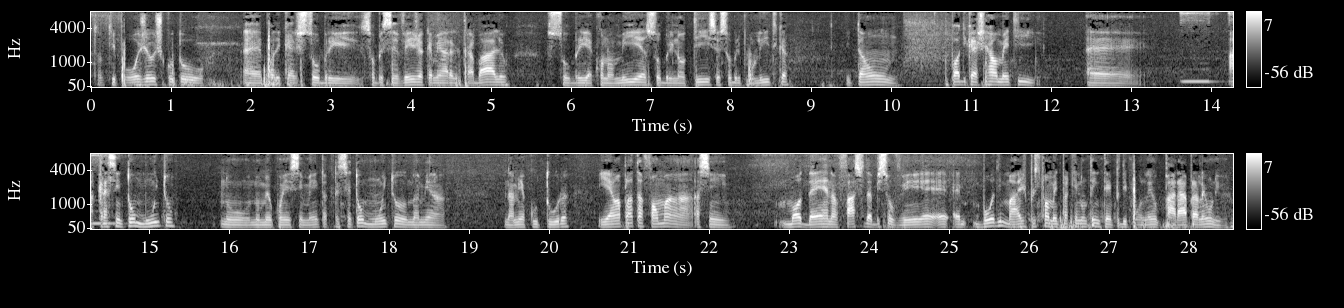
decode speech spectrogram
Então, tipo, hoje eu escuto é, podcasts sobre, sobre cerveja, que é minha área de trabalho, sobre economia, sobre notícias, sobre política. Então, o podcast realmente é, acrescentou muito no, no meu conhecimento, acrescentou muito na minha, na minha cultura e é uma plataforma assim moderna, fácil de absorver, é, é, é boa demais, principalmente para quem não tem tempo de parar para ler um livro.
